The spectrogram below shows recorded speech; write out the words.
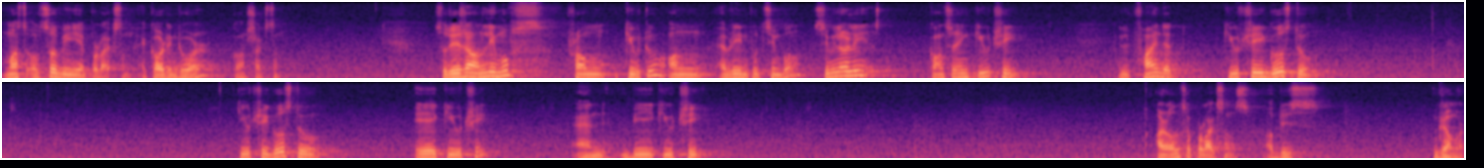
must also be a production according to our construction. So, these are only moves from q 2 on every input symbol. Similarly, considering q 3 you will find that q 3 goes to q 3 goes to a q 3 and b q 3 are also productions of this grammar.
